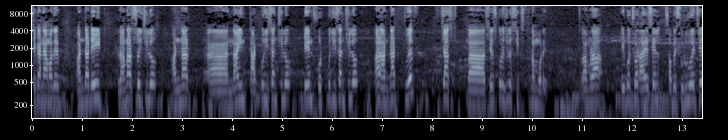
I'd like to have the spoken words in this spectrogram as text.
সেখানে আমাদের আন্ডার এইট রানার্স হয়েছিল আন্ডার নাইন থার্ড পজিশন ছিল টেন ফোর্থ পজিশান ছিল, আর আন্ডার টুয়েলভ জাস্ট শেষ করেছিল সিক্স নম্বরে। তো আমরা এবছর আইএসএল সবে শুরু হয়েছে,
